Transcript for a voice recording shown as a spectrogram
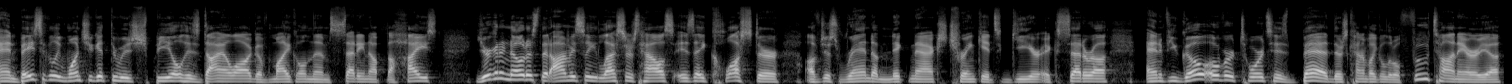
And basically, once you get through his spiel, his dialogue of Michael and them setting up the heist, you're going to notice that obviously Lester's house is a cluster of just random knickknacks, trinkets, gear, etc. And if you go over towards his bed, there's kind of like a little futon area.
